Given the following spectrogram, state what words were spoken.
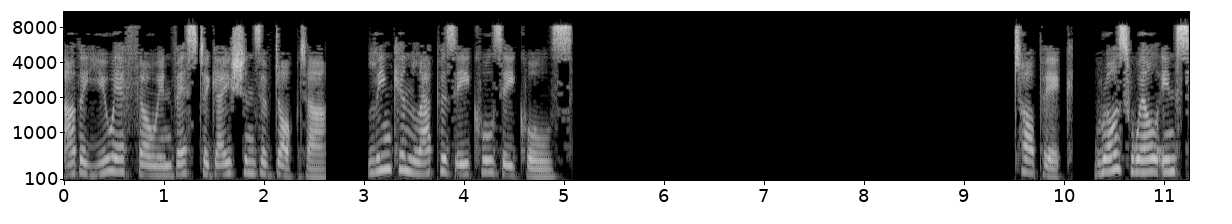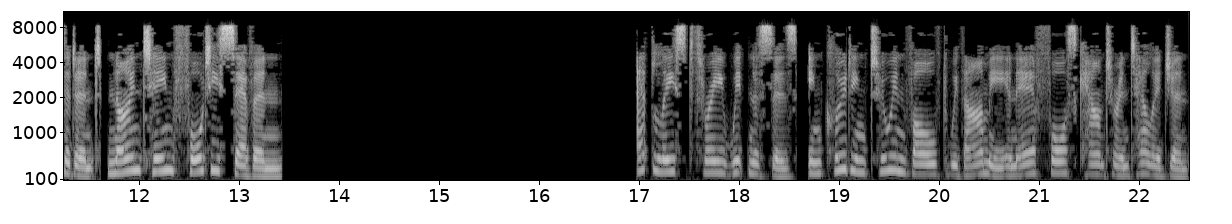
Other UFO investigations of Dr. Lincoln LaPaz Topic Roswell incident 1947 At least three witnesses, including two involved with Army and Air Force counterintelligence,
